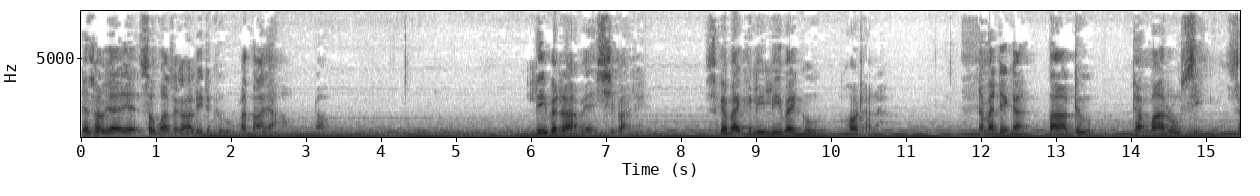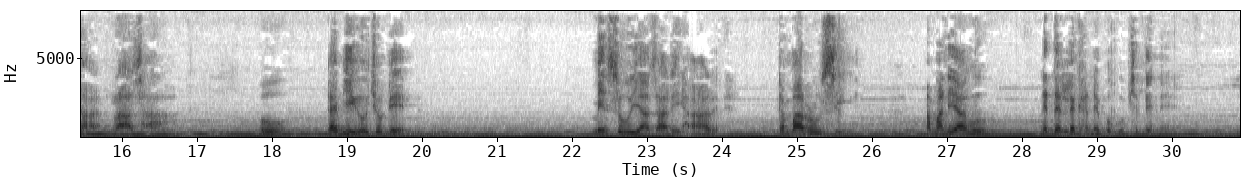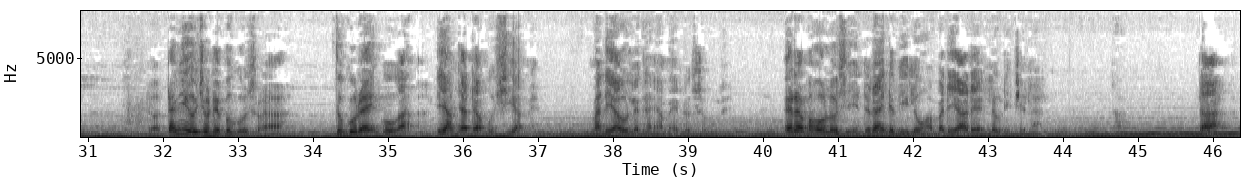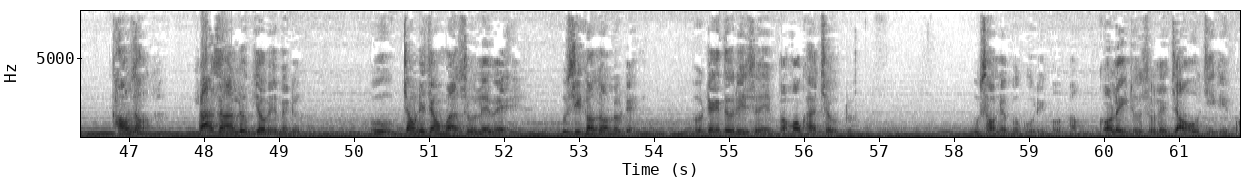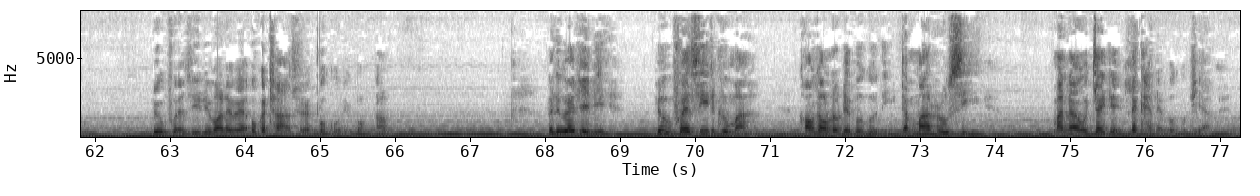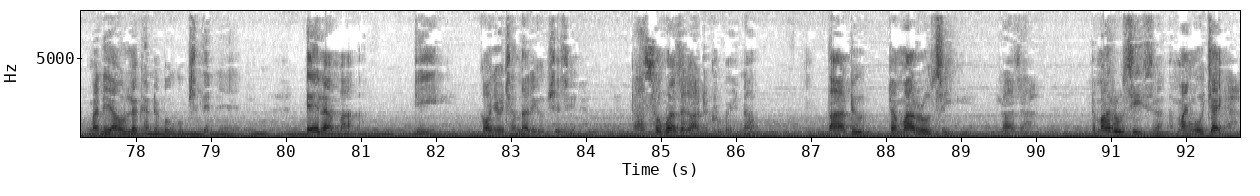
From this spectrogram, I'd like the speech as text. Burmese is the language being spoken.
မြတ်စွာဘုရားရဲ့ဆုံးမစကားလေးတစ်ခုမှတ်သားရအောင်နော်လေးပဒပဲရှိပါတယ်စကပိုက်ကလေးလေးပိုက်ကိုဟောထားတာနံပါတ်1ကသာဓုဓမ္မရုစီစာရာစာဟိုတိုင်းပြည်အုပ်ချုပ်တဲ့မင်းဆိုးရာစာတွေဟာတဲ့ဓမ္မရုစီအမှန်တရားကို နှစ်သက်လက်ခံတဲ့ပုဂ္ဂိုလ်ဖြစ်တဲ့နဲ့တော့တိုင်းပြည်အုပ်ချုပ်တဲ့ပုဂ္ဂိုလ်ဆိုတာသူကိုယ်တိုင်ကိုယ်ကတရားမျှတမှုရှိရမယ်အမှန်တရားကိုလက်ခံရမယ်လို့ဆိုတယ်အဲ့ဒါမဟုတ်လို့ရှိရင်တတိုင်းတစ်ပြည်လုံးဟာမတရားတဲ့အလုပ်တွေဖြစ်လာတယ်ဒါခေါင်းဆောင်ရာဇာလို့ပြောပြမယ်လို့ဟိုကျောင်းတစ်ကျောင်းမှဆိုလည်းပဲဥစည်းခေါင်းဆောင်လုပ်တဲ့ဟိုတက္ကသိုလ်တွေဆိုရင်ဗမောက္ခချုပ်တို့ ဥဆောင်တဲ့ပုဂ္ဂိုလ်တွေပေါ့နော်ကောလိပ်တို့ဆိုလည်းကျောင်းအုပ်ကြီးတွေပေါ့လူဖွဲ့စည်းတွေမှာလည်းပဲဥက္ကဋ္ဌဆိုတဲ့ပုဂ္ဂိုလ်တွေပေါ့နော်ဘယ်သူပဲဖြစ်ဖြစ်လူဖွဲ့စည်းတစ်ခုမှာခေါင်းဆောင်လုပ်တဲ့ပုဂ္ဂိုလ်ဒီဓမ္မရုစီမန္နာကိုကြိုက်တဲ့လက်ခံတဲ့ပုဂ္ဂိုလ်ဖြစ်ရမယ်မန္တရားကိုလက်ခံတဲ့ပုဂ္ဂိုလ်ဖြစ်တဲ့နဲ့အဲ့ဒါမှဒီကောင်းကျိုးချမ်းသာတွေကိုဖြစ်စေတယ်ဒါဆုံးမစကားတစ်ခုပဲเนาะတာတု ဓမ္မရုစီရာဇာဓမ္မရုစီဆိုအမှန်ကိုကြိုက်တာ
